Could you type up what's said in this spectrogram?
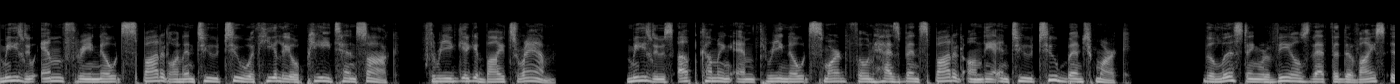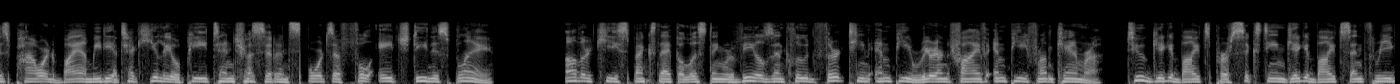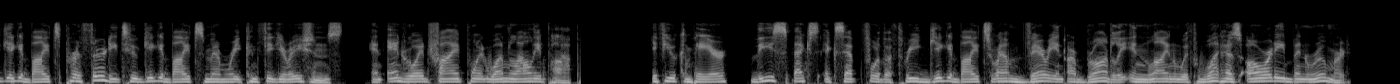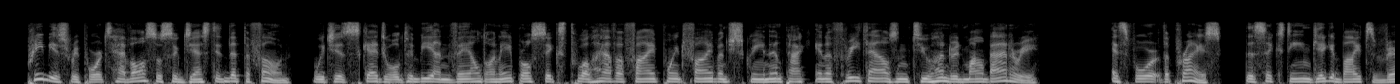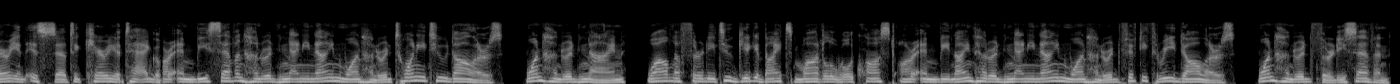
Meizu M3 Note spotted on Antutu with Helio P10 SoC, 3GB RAM. Meizu's upcoming M3 Note smartphone has been spotted on the Antutu benchmark. The listing reveals that the device is powered by a MediaTek Helio P10 chipset and sports a full HD display. Other key specs that the listing reveals include 13MP rear and 5MP front camera, 2GB per 16GB and 3GB per 32GB memory configurations, and Android 5.1 Lollipop. If you compare, these specs except for the 3GB RAM variant are broadly in line with what has already been rumored. Previous reports have also suggested that the phone, which is scheduled to be unveiled on April 6 will have a 5.5-inch screen and pack in a 3200 mAh battery. As for the price, the 16GB variant is said to carry a tag of RMB 799 $122, 109 while the 32GB model will cost RMB 999 $153, 137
